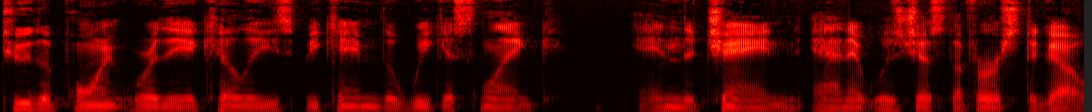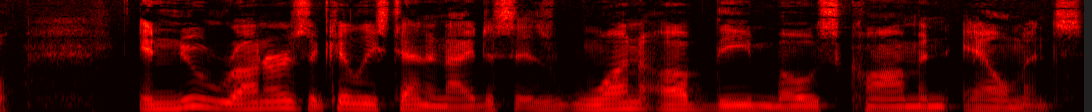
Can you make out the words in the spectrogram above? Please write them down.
to the point where the Achilles became the weakest link in the chain and it was just the first to go. In new runners, Achilles tendonitis is one of the most common ailments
